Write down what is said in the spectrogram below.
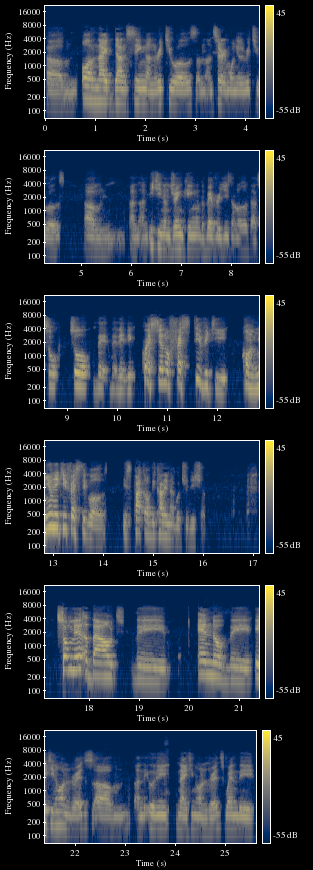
um, all night dancing and rituals and, and ceremonial rituals um, and, and, eating and drinking the beverages and all of that. So, so the, the, the question of festivity, community festivals, is part of the Kalinago tradition. Somewhere about the end of the 1800s um, and the early 1900s when the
